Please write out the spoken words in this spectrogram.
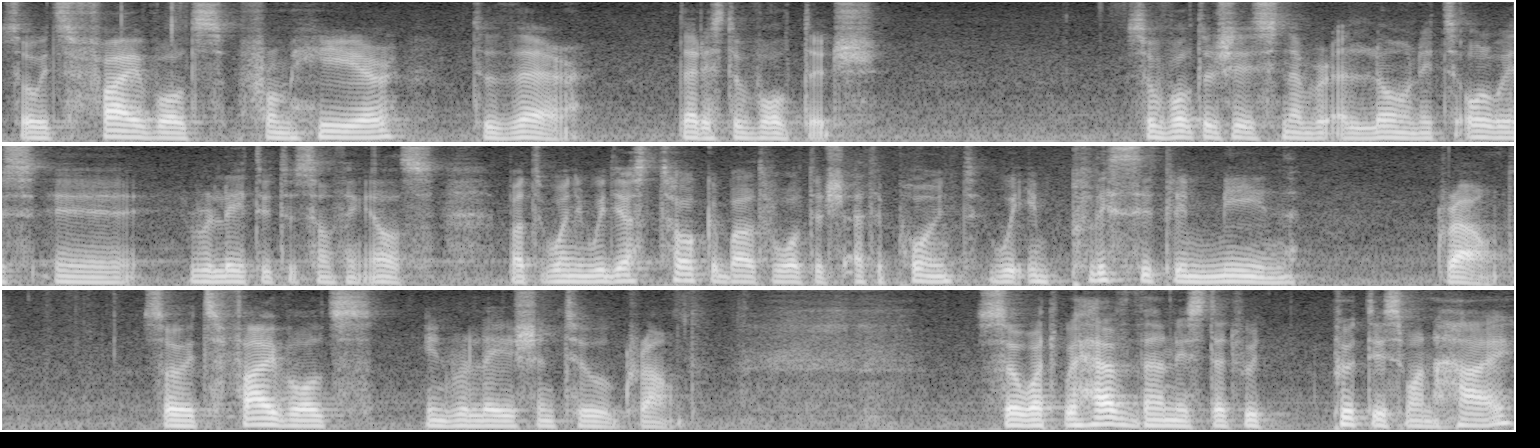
So it's 5 volts from here to there. That is the voltage. So voltage is never alone, it's always uh, related to something else. But when we just talk about voltage at a point, we implicitly mean ground. So it's 5 volts in relation to ground. So what we have then is that we put this one high,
